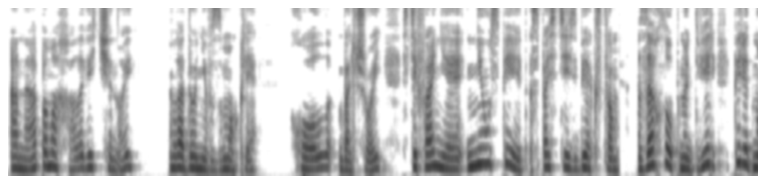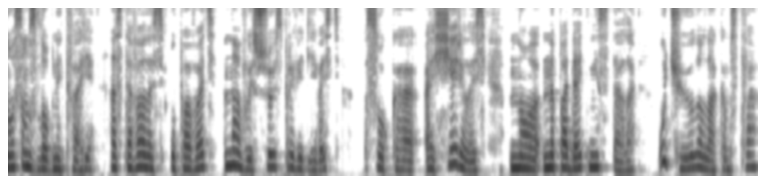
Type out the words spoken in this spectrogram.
Она помахала ветчиной. Ладони взмокли. Холл большой. Стефания не успеет спастись бегством, захлопнуть дверь перед носом злобной твари. Оставалось уповать на высшую справедливость. Сука ощерилась, но нападать не стала. Учуяла лакомство.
